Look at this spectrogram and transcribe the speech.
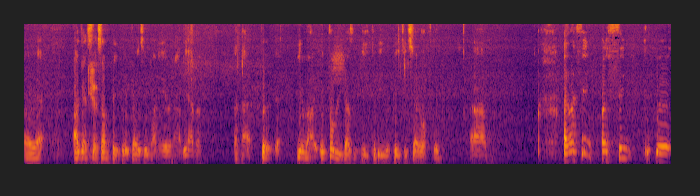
oh yeah. I guess Yeah. for some people it goes in one ear and out the other, and that. But you're right, it probably doesn't need to be repeated so often. Um, and I think I think that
